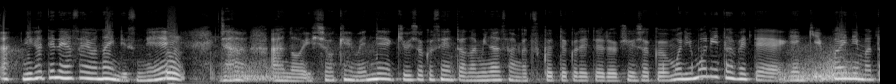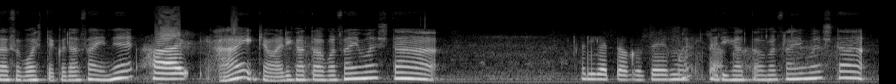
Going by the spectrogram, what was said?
あ、苦手な野菜はないんですね。うんじゃあ、あの一生懸命ね、給食センターの皆さんが作ってくれてる給食もりもり食べて元気いっぱいにまた過ごしてくださいね。はい。はい、今日はありがとうございました。ありがとうございました。ありがとうございました。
